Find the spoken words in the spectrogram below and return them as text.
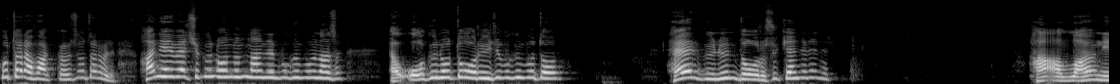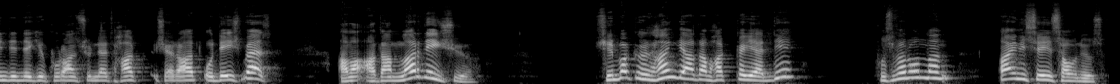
Bu taraf hakka uyuyorsa o tarafa uyacak. Hani evvelsi gün onunla hani bugün bu nasıl? Ya o gün o doğruydu, bugün bu doğru. Her günün doğrusu kendinedir. Ha Allah'ın indindeki Kur'an, sünnet, hak, şeriat o değişmez. Ama adamlar değişiyor. Şimdi bakıyoruz hangi adam hakka geldi? Bu sefer ondan aynı şeyi savunuyorsun.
